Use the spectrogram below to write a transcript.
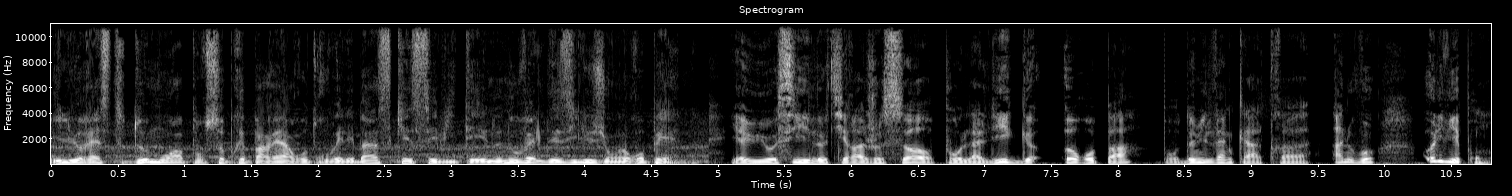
Il lui reste deux mois pour se préparer à retrouver les Basques et s'éviter une nouvelle désillusion européenne. Il y a eu aussi le tirage au sort pour la Ligue Europa pour 2024. À nouveau, Olivier Pron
